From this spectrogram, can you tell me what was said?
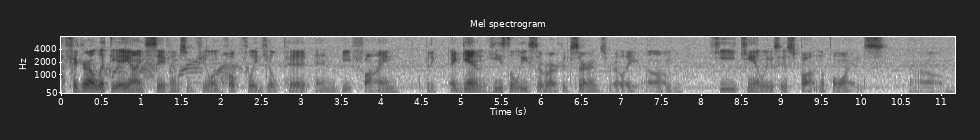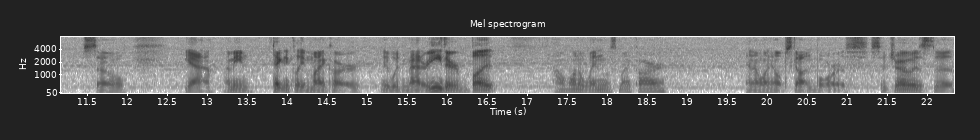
I figure I'll let the AI save him some fuel and hopefully he'll pit and be fine. But again, he's the least of our concerns, really. Um, he can't lose his spot in the points. Um, so, yeah. I mean, technically, my car, it wouldn't matter either, but I want to win with my car. And I want to help Scott and Boris. So Joe is the,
